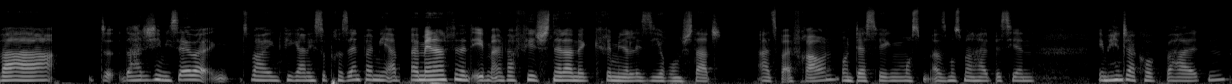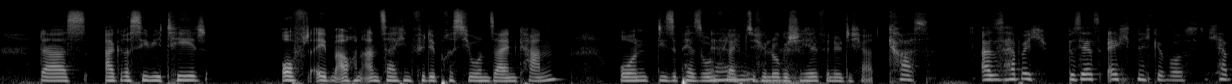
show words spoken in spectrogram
war, da, da hatte ich nämlich selber, es war irgendwie gar nicht so präsent bei mir, aber bei Männern findet eben einfach viel schneller eine Kriminalisierung statt als bei Frauen. Und deswegen muss, also muss man halt ein bisschen im Hinterkopf behalten, dass Aggressivität oft eben auch ein Anzeichen für Depression sein kann und diese Person äh. vielleicht psychologische Hilfe nötig hat. Krass. Also das habe ich bis jetzt echt nicht gewusst. Ich habe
